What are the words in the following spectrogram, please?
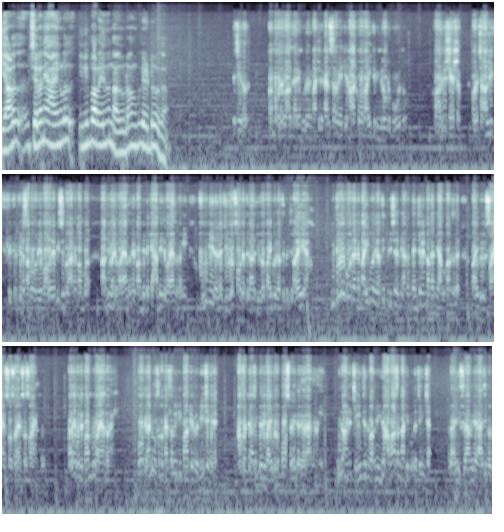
ഇയാൾ ചില ന്യായങ്ങൾ ഇനി പറയുന്നുണ്ട്. അതുകൊണ്ട് നമുക്ക് കേട്ടു വെക്കാം അതിനുശേഷം ചാർലി സംഭവം പറയാൻ പറയാൻ ജീവ തന്നെ തന്നെ പറഞ്ഞത്. ബൈബിൾ സയൻസോ പറയാൻ തുടങ്ങി. രണ്ട് ദിവസം ബൈബിൾ തുടങ്ങി. ചേഞ്ച് എന്ന് ഇസ്ലാമിക രാജ്യങ്ങൾക്ക്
